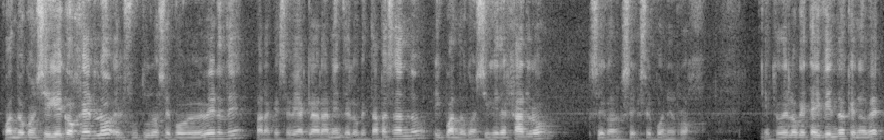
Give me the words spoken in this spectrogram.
Cuando consigue cogerlo, el futuro se pone verde para que se vea claramente lo que está pasando y cuando consigue dejarlo, se, pone rojo. Entonces lo que estáis viendo es que no ve,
